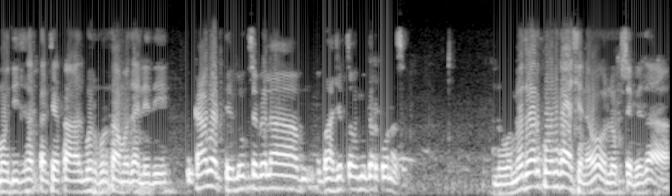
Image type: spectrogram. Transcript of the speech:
मोदी सरकारच्या काळात भरपूर कामं झाली ती. काय वाटते लोकसभेला भाजपचा उमेदवार कोण असेल? उमेदवार कोण का असे ना हो लोकसभेचा.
